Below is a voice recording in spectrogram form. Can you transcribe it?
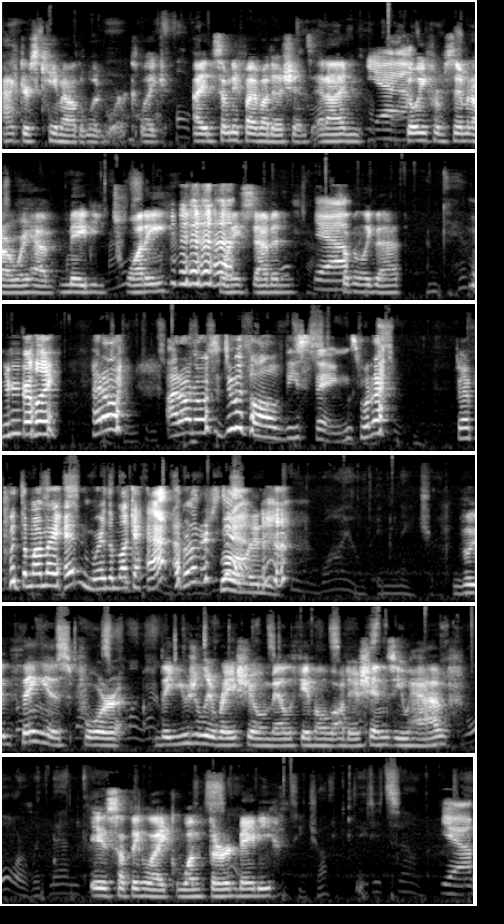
actors came out of the woodwork. Like I had 75 auditions, and I'm Yeah. going from seminar where you have maybe 20, 27, yeah. something like that. You're like, I don't, I don't know what to do with all of these things. What I, do I put them on my head and wear them like a hat? I don't understand. Well, and Wild in nature. the thing is, for the usually ratio of male to female auditions you have War with mankind. is something like one third maybe. They did so. yeah.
